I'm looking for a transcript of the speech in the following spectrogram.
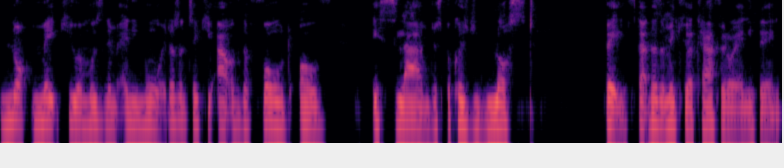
not make you a muslim anymore. It doesn't take you out of the fold of Islam just because you've lost faith. That doesn't make you a kafir or anything.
